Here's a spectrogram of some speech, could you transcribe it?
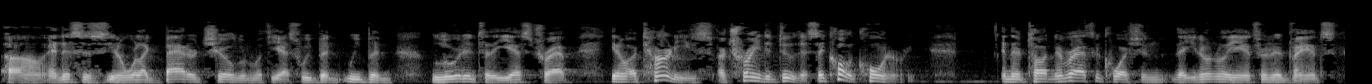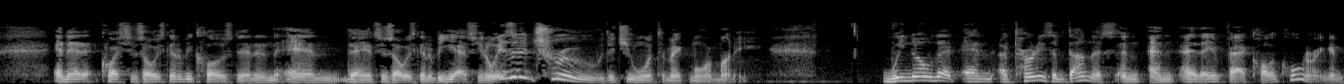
Uh, and this is, you know, we're like battered children with yes. We've been, we've been lured into the yes trap. You know, attorneys are trained to do this. They call it cornering and they're taught never ask a question that you don't really answer in advance. And that question is always going to be closed in, and, and the answer is always going to be yes. You know, isn't it true that you want to make more money? We know that, and attorneys have done this, and, and, and they in fact call it cornering. And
